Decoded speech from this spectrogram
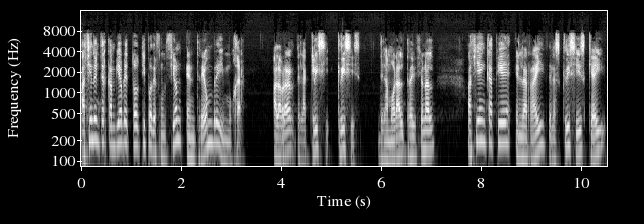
haciendo intercambiable todo tipo de función entre hombre y mujer. Al hablar de la crisi- crisis de la moral tradicional, hacía hincapié en la raíz de las crisis que hay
